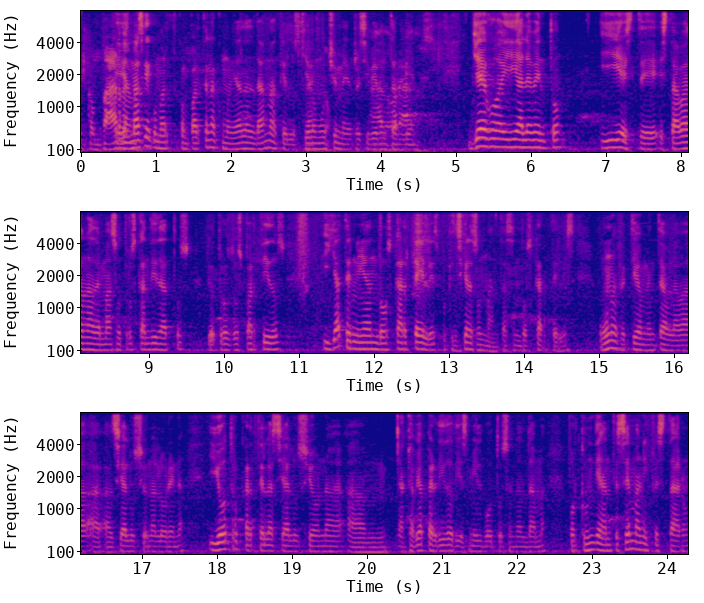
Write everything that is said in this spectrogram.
que compartan. es más que comparten la comunidad de Aldama, que los quiero Exacto. mucho y me recibieron también. Llego ahí al evento y este, estaban además otros candidatos de otros dos partidos y ya tenían dos carteles, porque ni siquiera son mantas, son dos carteles. Uno efectivamente hablaba, hacía alusión a Lorena y otro cartel hacía alusión a, que había perdido 10 mil votos en Aldama porque un día antes se manifestaron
